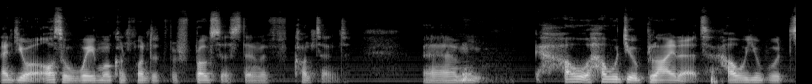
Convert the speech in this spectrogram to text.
and you're also way more confronted with process than with content. Um, how how would you apply that? How you would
